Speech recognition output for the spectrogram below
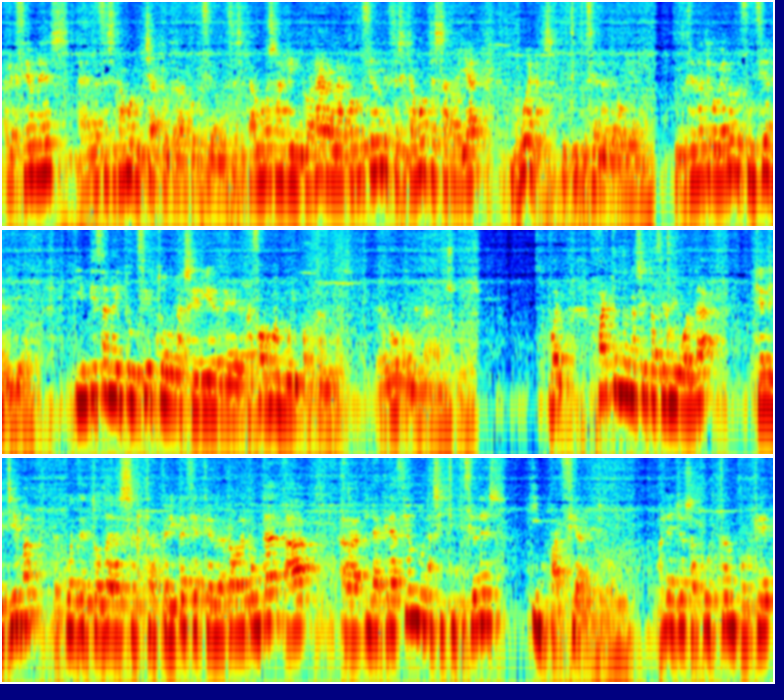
La lección es, eh, necesitamos luchar contra la corrupción, necesitamos arrinconar a la corrupción, necesitamos desarrollar buenas instituciones de gobierno instituciones de gobierno que funcionen bien. Y empiezan a introducir toda una serie de reformas muy importantes, pero luego comentaremos sobre eso. Bueno, parten de una situación de igualdad que les lleva, después de todas estas peripecias que les acabo de contar, a, la creación de unas instituciones imparciales de gobierno. Ellos apuestan porque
